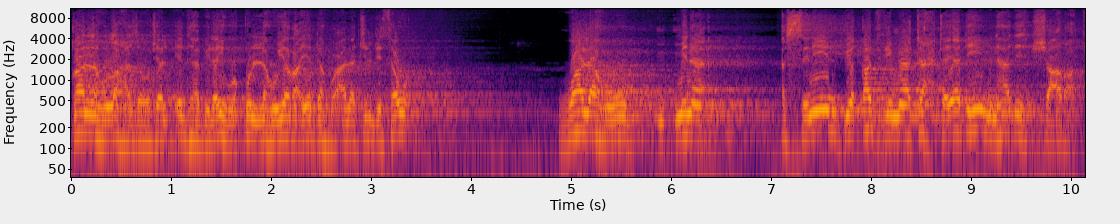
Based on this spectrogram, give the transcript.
قال له الله عز وجل اذهب إليه وقل له يضع يده على جلد ثور وله من السنين بقدر ما تحت يده من هذه الشعرات.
